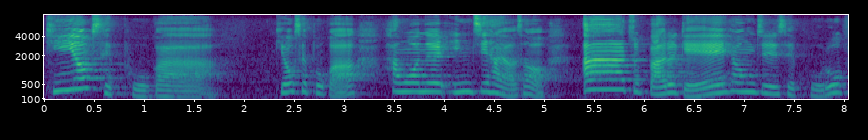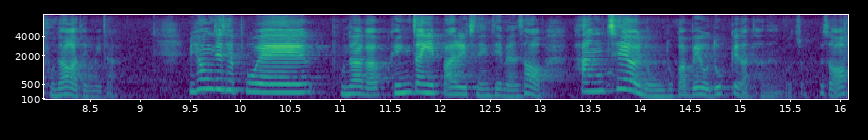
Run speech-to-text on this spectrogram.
기억세포가 기억세포가 항원을 인지하여서 아주 빠르게 형질세포로 분화가 됩니다. 형질세포의 분화가 굉장히 빠르게 진행되면서 항체의 농도가 매우 높게 나타나는 거죠. 그래서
